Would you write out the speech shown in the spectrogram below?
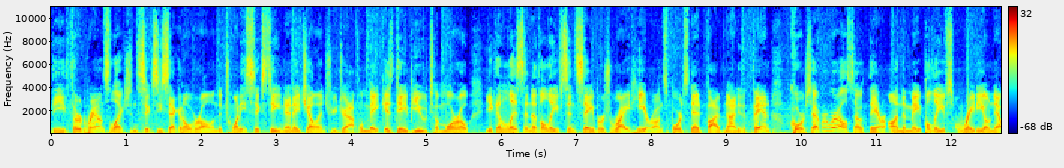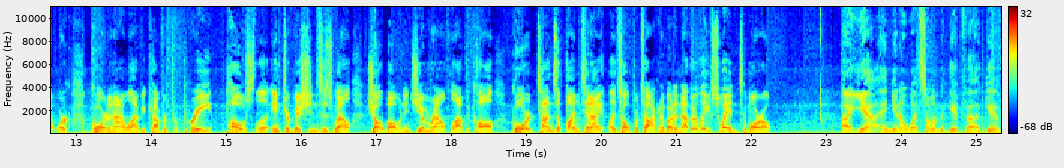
the third round selection, 62nd overall in the 2016 NHL entry draft, will make his debut tomorrow. You can listen to the Leafs and Sabres right here on Sportsnet 590 The Fan. Of course, everywhere else out there on the Maple Leafs radio network. Gord and I will have you covered for pre, post, intermissions as well. Joe Bowen and Jim Ralph will have the call. Gord, tons of fun tonight. Let's hope we're talking about another Leafs win tomorrow. Uh, yeah, and you know what? Someone would give uh, give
